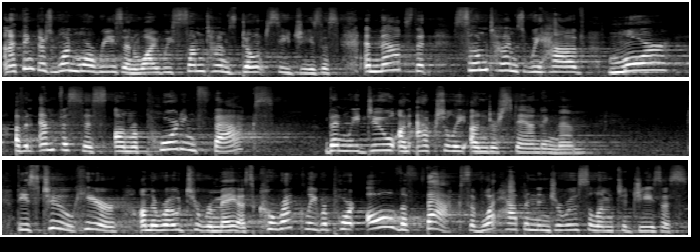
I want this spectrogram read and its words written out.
And I think there's one more reason why we sometimes don't see Jesus, and that's that sometimes we have more of an emphasis on reporting facts than we do on actually understanding them. These two here on the road to Emmaus correctly report all the facts of what happened in Jerusalem to Jesus.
